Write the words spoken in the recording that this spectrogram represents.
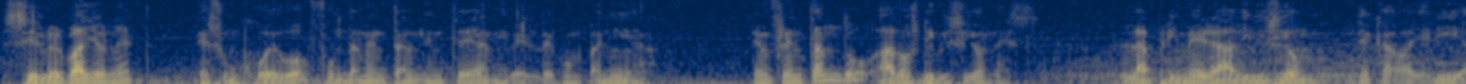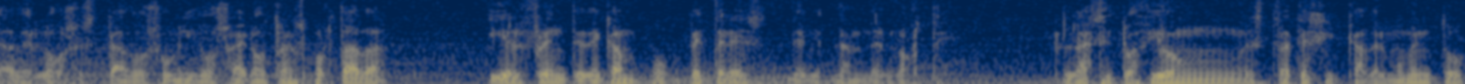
Silver Bayonet es un juego fundamentalmente a nivel de compañía, enfrentando a dos divisiones. La primera división de caballería de los Estados Unidos aerotransportada y el Frente de Campo P-3 de Vietnam del Norte. La situación estratégica del momento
